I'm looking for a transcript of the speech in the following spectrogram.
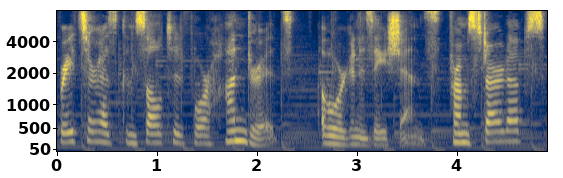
Roetzer has consulted for hundreds of organizations, from startups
